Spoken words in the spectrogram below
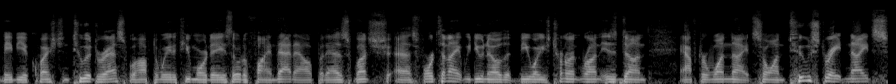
maybe a question to address. We'll have to wait a few more days, though, to find that out. But as much as for tonight, we do know that BYU's tournament run is done after one night. So on two straight nights,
